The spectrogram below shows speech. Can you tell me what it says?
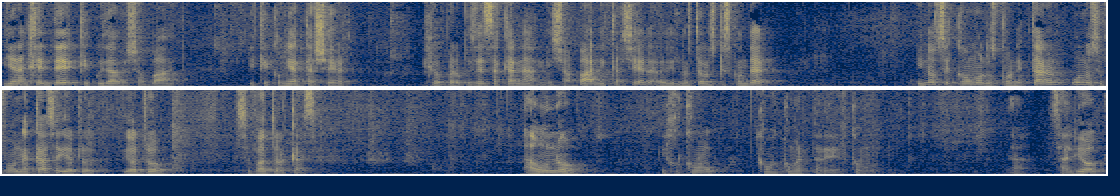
y eran gente que cuidaba el Shabbat y que comía kasher. Dijeron, pero pues es sacana, ni Shabbat ni kasher, nos tenemos que esconder. Y no sé cómo los conectaron, uno se fue a una casa y otro, y otro se fue a otra casa. A uno dijo, ¿cómo, cómo a comer taref? ¿Cómo? Ah, salió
